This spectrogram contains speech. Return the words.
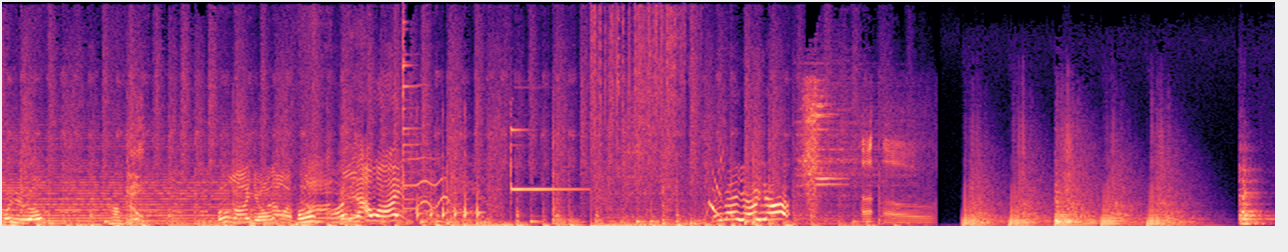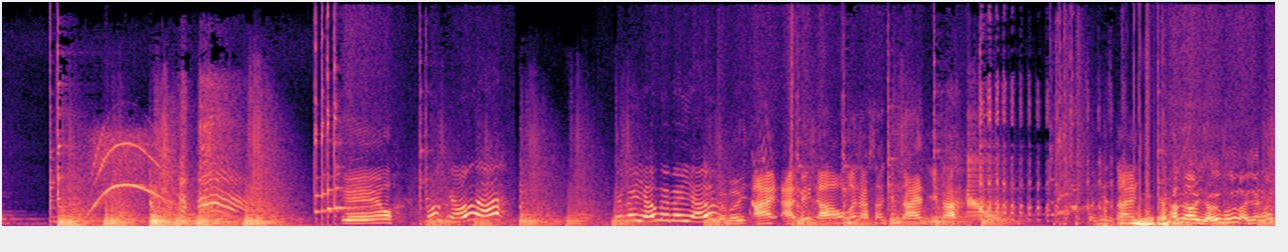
có gì không phương ơi vừa đâu rồi phương Ôi đâu rồi Ba dừa dừa kiều Có chữa hả? Mấy ba dừa mấy ba dừa Bì bì, ai ai biết đâu ở đâu sao trên tay anh vậy ta? Sao trên tay? Anh ơi giữ Phước lại cho Khánh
